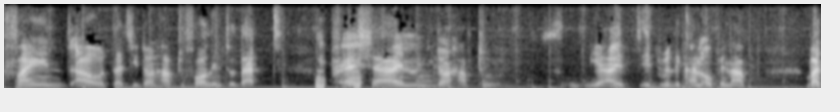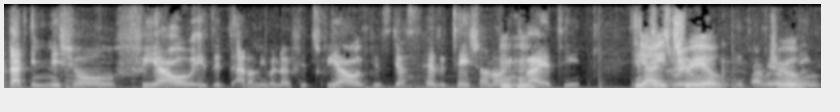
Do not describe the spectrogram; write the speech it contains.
find out that you don't have to fall into that mm-hmm. pressure and you don't have to yeah, it, it really can open up but that initial fear or is it i don't even know if it's fear or if it's just hesitation or mm-hmm. anxiety yeah it's, it's real. real. it's a real True. thing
